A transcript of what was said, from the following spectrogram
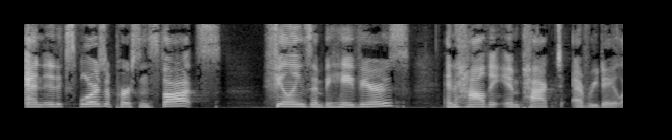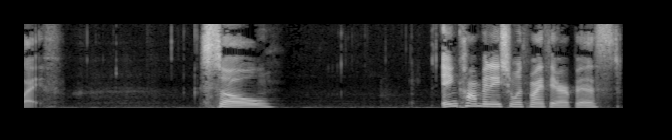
And it explores a person's thoughts feelings and behaviors and how they impact everyday life. So in combination with my therapist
